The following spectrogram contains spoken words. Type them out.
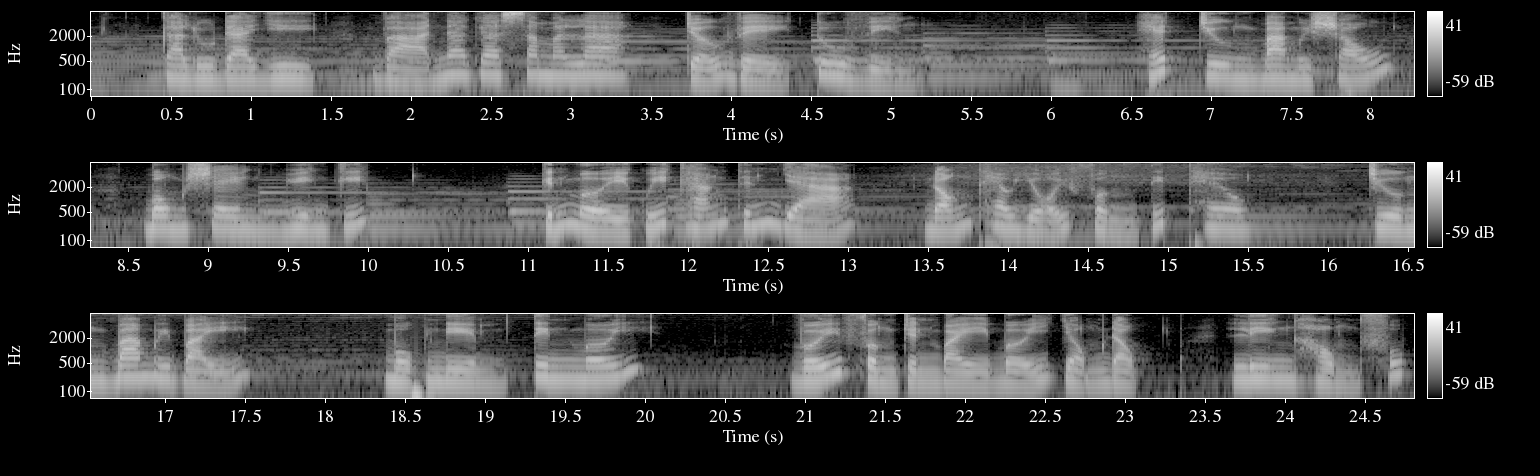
Kaludaji và Nagasamala trở về tu viện. Hết chương 36 Bông sen duyên kiếp. Kính mời quý khán thính giả đón theo dõi phần tiếp theo. Chương 37 Một niềm tin mới. Với phần trình bày bởi giọng đọc Liên Hồng Phúc.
